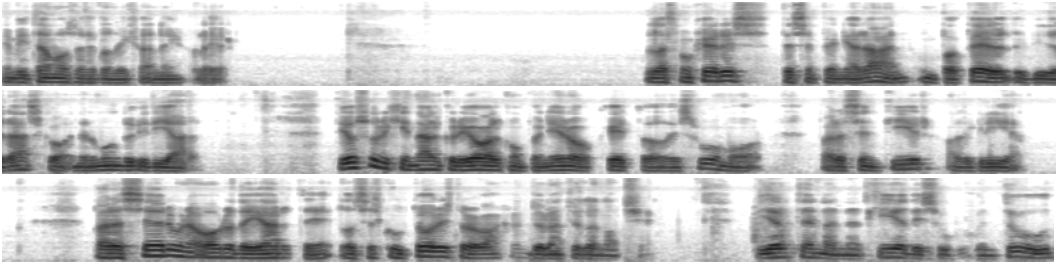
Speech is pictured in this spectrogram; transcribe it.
Invitamos a Jane a leer. Las mujeres desempeñarán un papel de liderazgo en el mundo ideal. Dios original creó al compañero objeto de su amor para sentir alegría. Para hacer una obra de arte, los escultores trabajan durante la noche. Vierten la energía de su juventud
